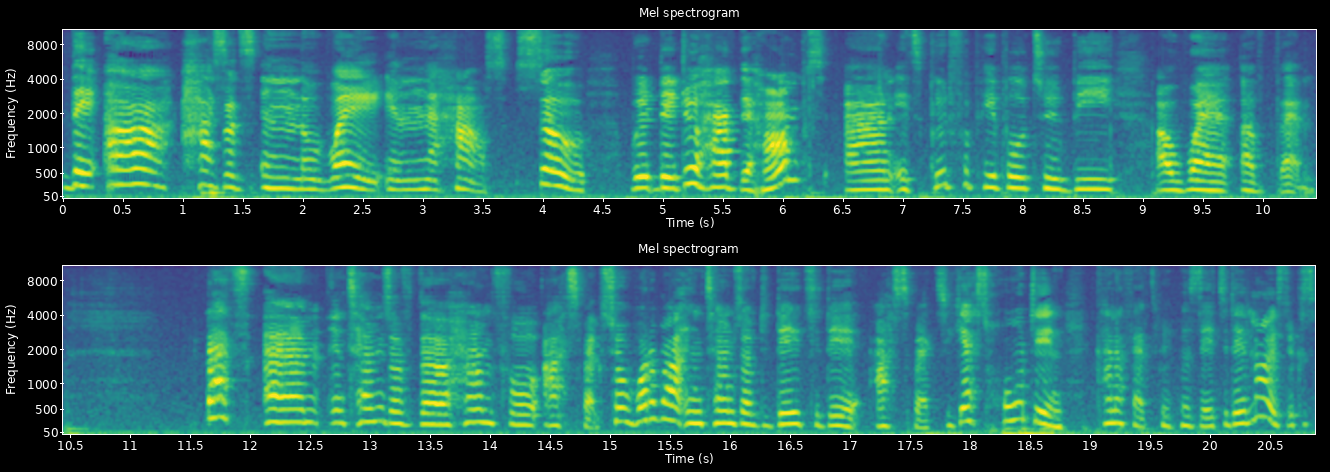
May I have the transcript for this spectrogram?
they are hazards in the way in the house. So, but they do have their harms and it's good for people to be aware of them that's um in terms of the harmful aspect. So what about in terms of the day to day aspects? Yes, hoarding can affect people's day to day lives because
